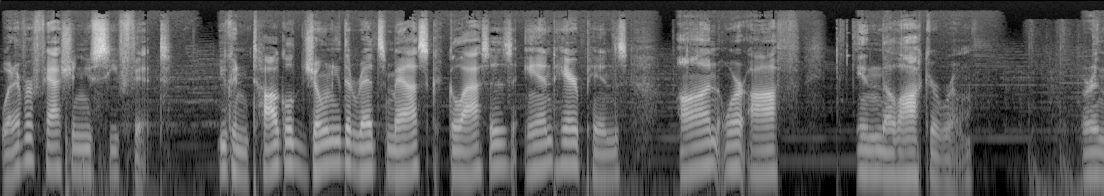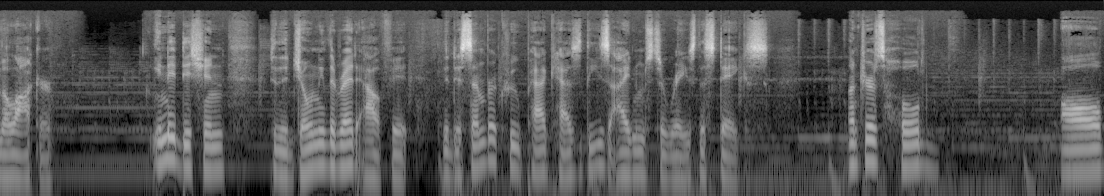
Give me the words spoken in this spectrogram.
whatever fashion you see fit. You can toggle Joni the Red's mask, glasses, and hairpins on or off in the locker room or in the locker. In addition to the Joni the Red outfit, the December crew pack has these items to raise the stakes. Hunters hold all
